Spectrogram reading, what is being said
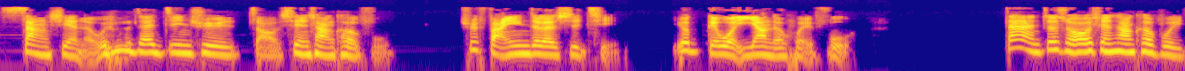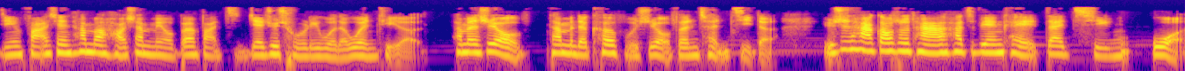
上线了，我又再进去找线上客服去反映这个事情，又给我一样的回复。当然，这时候线上客服已经发现，他们好像没有办法直接去处理我的问题了。他们是有他们的客服是有分层级的，于是他告诉他，他这边可以再请我，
